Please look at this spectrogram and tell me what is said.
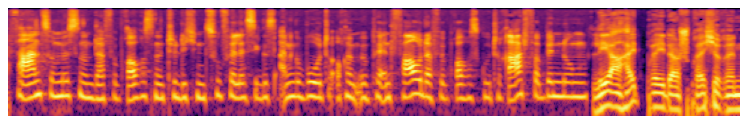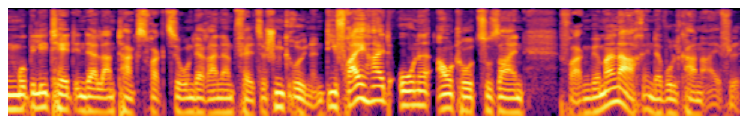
fahren zu müssen. Und dafür braucht es natürlich ein zuverlässiges Angebot, auch im ÖPNV. Dafür braucht es gute Radverbindungen. Lea Heidbreder, Sprecherin Mobilität in der Landtagsfraktion der rheinland-pfälzischen Grünen. Die Freiheit, ohne Auto zu sein, fragen wir mal nach in der Vulkaneifel.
